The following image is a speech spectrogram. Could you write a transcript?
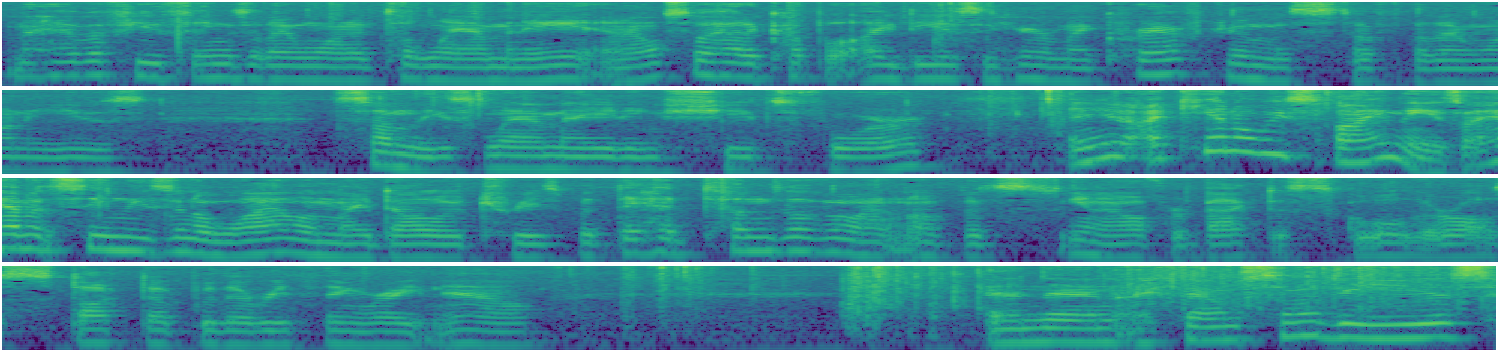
And I have a few things that I wanted to laminate. And I also had a couple ideas in here in my craft room of stuff that I want to use some of these laminating sheets for. And you know, I can't always find these. I haven't seen these in a while in my Dollar Trees, but they had tons of them. I don't know if it's, you know, for back to school. They're all stocked up with everything right now. And then I found some of these.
